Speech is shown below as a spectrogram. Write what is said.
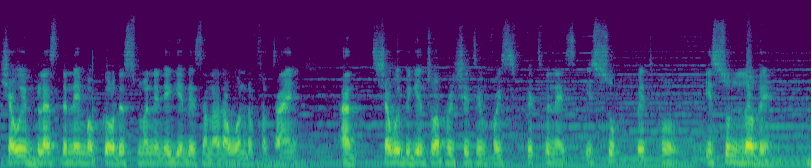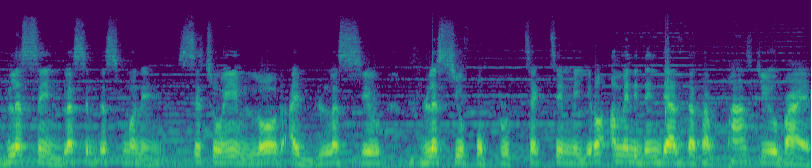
Shall we bless the name of God this morning again? There's another wonderful time. And shall we begin to appreciate Him for His faithfulness? He's so faithful, He's so loving. Bless Him, bless Him this morning. Say to Him, Lord, I bless you, bless you for protecting me. You know how many dangers that have passed you by,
